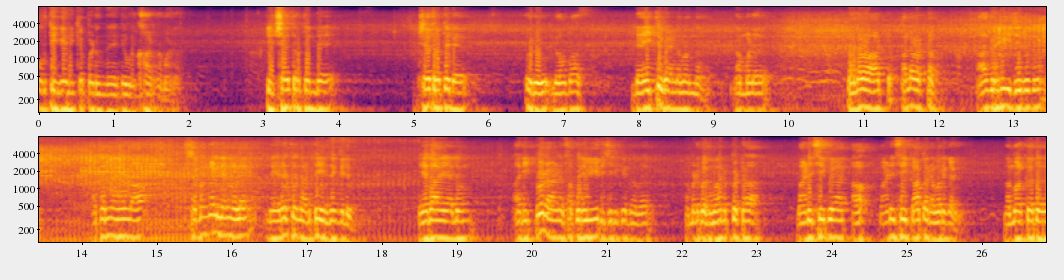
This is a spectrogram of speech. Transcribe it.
പൂർത്തീകരിക്കപ്പെടുന്നതിന്റെ ഉദ്ഘാടനമാണ്. ഈ ക്ഷേത്രത്തിന്റെ ക്ഷേത്രത്തിൽ ഒരു ലോമാസ് ലൈറ്റ് വേണമെന്ന് നമ്മൾ പലവാട്ട് പലവട്ടം ആഗ്രഹിച്ചിരുന്നു അതിനുള്ള ശ്രമങ്ങൾ ഞങ്ങൾ നേരത്തെ നടത്തിയിരുന്നെങ്കിലും ഏതായാലും അതിപ്പോഴാണ് സഫലീകരിച്ചിരിക്കുന്നത്. നമ്മുടെ ബഹുമാനപ്പെട്ട മാണിസി മാണിസി കാപ്പൻ നമ്മൾക്കത്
